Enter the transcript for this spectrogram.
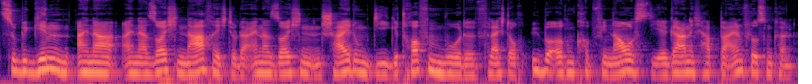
zu Beginn einer, einer solchen Nachricht oder einer solchen Entscheidung, die getroffen wurde, vielleicht auch über euren Kopf hinaus, die ihr gar nicht habt beeinflussen können,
